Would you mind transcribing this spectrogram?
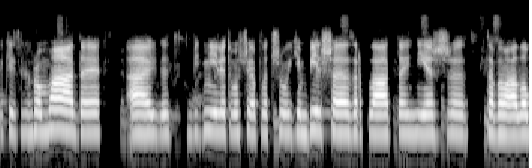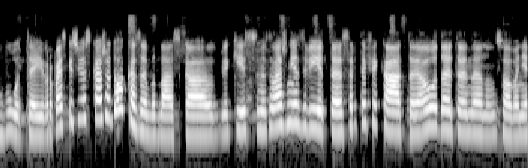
якісь громади, е, біднілі, тому що я плачу їм більше зарплати, ніж це би мало бути. Європейський Союз каже докази, будь ласка, якісь незалежні звіти, сертифікати, аудити не анонсовані.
